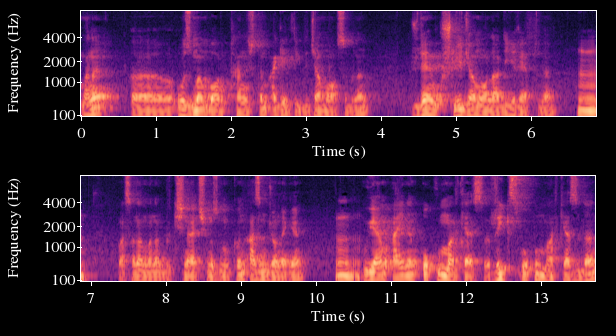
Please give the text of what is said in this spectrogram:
Mana e, o'zim ham borib tanishdim agentlikni jamoasi bilan. Judayam kuchli jamoalarni yig'yaptilar. Masalan mana bir kishini aytishimiz mumkin azimjon aka. U ham aynan o'quv markazi riks o'quv markazidan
